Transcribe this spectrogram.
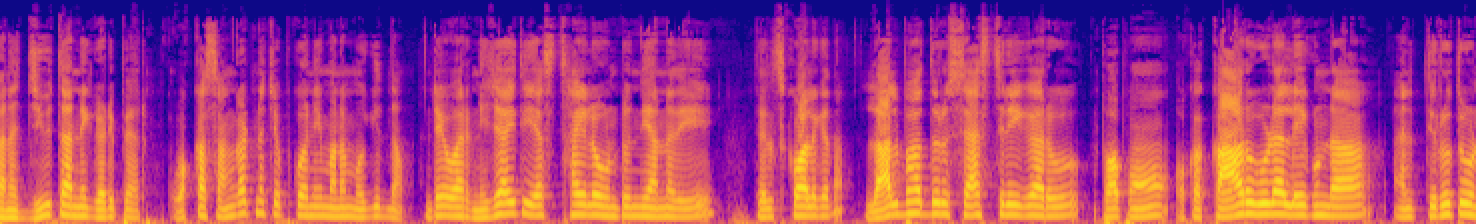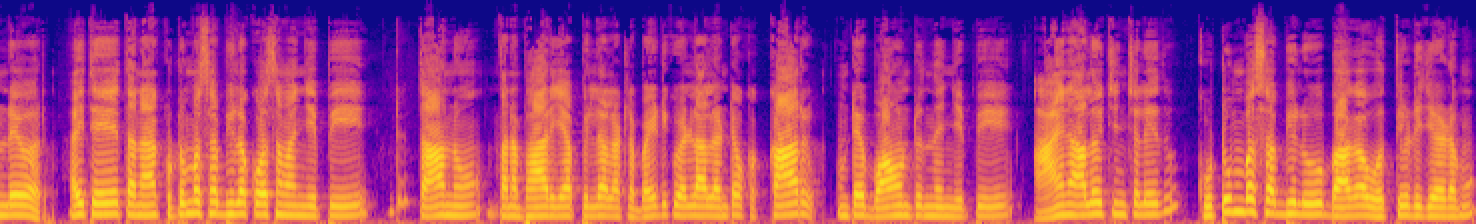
తన జీవితాన్ని గడిపారు. ఒక్క సంఘటన చెప్పుకొని మనం ముగిద్దాం. అంటే వారి నిజాయితీ ఏ స్థాయిలో ఉంటుంది అన్నది తెలుసుకోవాలి కదా. లాల్ బహదూర్ శాస్త్రి గారు పాపం ఒక కారు కూడా లేకుండా ఆయన తిరుగుతూ ఉండేవారు. అయితే తన కుటుంబ సభ్యుల కోసం అని చెప్పి తాను తన భార్య పిల్లలు అట్లా బయటికి వెళ్ళాలంటే ఒక కారు ఉంటే బాగుంటుందని చెప్పి ఆయన ఆలోచించలేదు. కుటుంబ సభ్యులు బాగా ఒత్తిడి చేయడము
